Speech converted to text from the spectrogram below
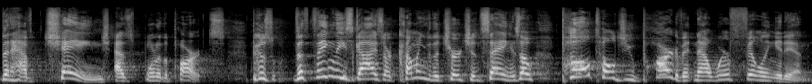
that have change as one of the parts. Because the thing these guys are coming to the church and saying is, oh, Paul told you part of it, now we're filling it in.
